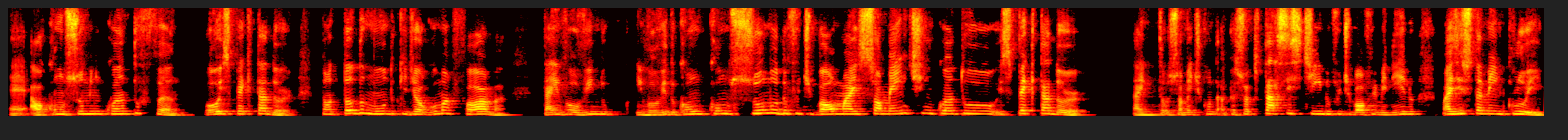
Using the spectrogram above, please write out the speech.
é, ao consumo enquanto fã ou espectador. Então, todo mundo que de alguma forma está envolvido, envolvido com o consumo do futebol, mas somente enquanto espectador. Tá? Então, somente a pessoa que está assistindo o futebol feminino, mas isso também inclui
